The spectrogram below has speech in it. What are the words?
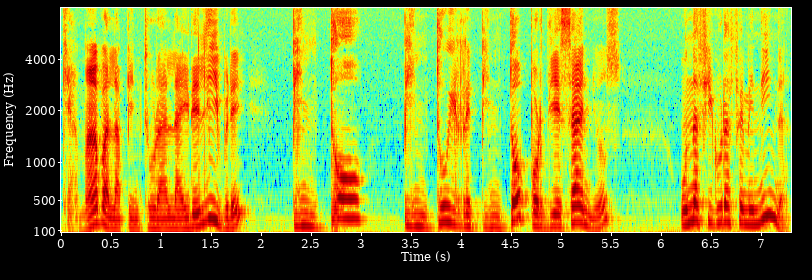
que amaba la pintura al aire libre, pintó, pintó y repintó por 10 años una figura femenina.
